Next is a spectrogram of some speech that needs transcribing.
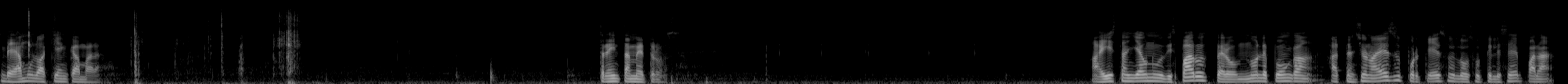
Veámoslo aquí en cámara. 30 metros. Ahí están ya unos disparos, pero no le ponga atención a eso porque esos los utilicé para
